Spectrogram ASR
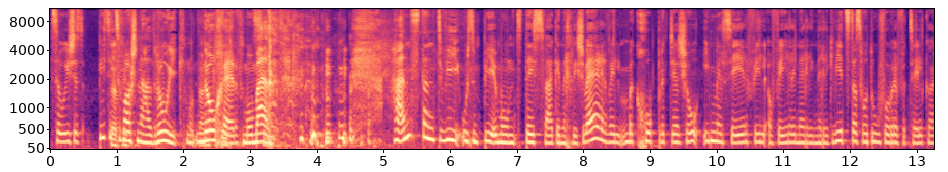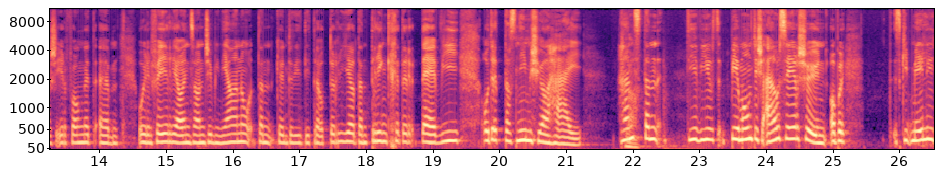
So ist es. Bis jetzt mal schnell ruhig. Nachher, Moment. Haben Sie dann die Weine aus dem Piemont deswegen ein bisschen schwer? Weil man koppelt ja schon immer sehr viel an Ferienerinnerungen. Wie jetzt das, was du vorher erzählt hast. Ihr fangt ähm, eure Ferien in San Gimignano, dann geht ihr in die Trattoria, dann trinkt ihr den Wein. Oder das nimmst du ja heim. Haben Sie dann die aus... Piemont ist auch sehr schön, aber es gibt mehr Leute,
